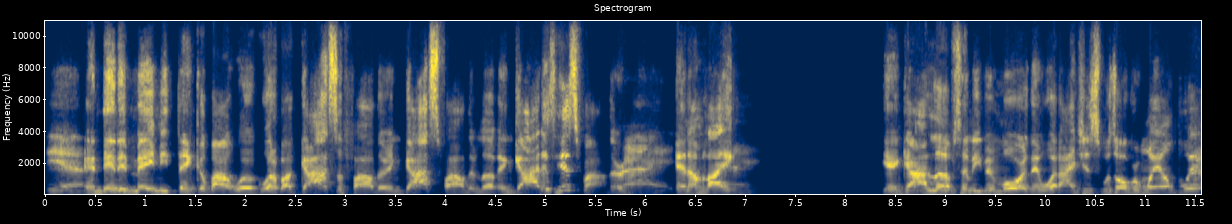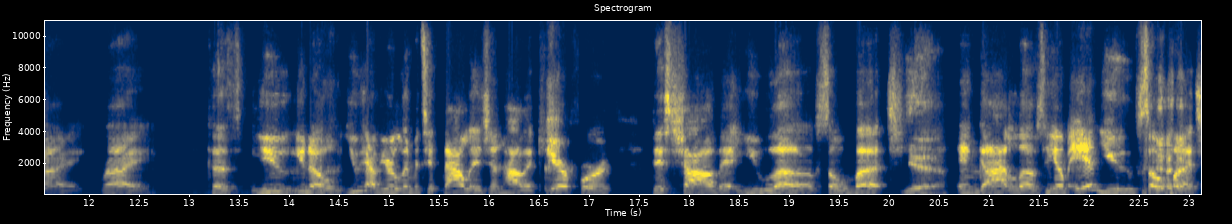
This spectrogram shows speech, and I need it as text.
Yeah. And then it made me think about, well, what about God's a father and God's father love, and God is his father. Right. And I'm like, right. yeah, God loves him even more than what I just was overwhelmed with. Right, right. Because you, you know, you have your limited knowledge on how to care for this child that you love so much. Yeah. And God loves him and you so much.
